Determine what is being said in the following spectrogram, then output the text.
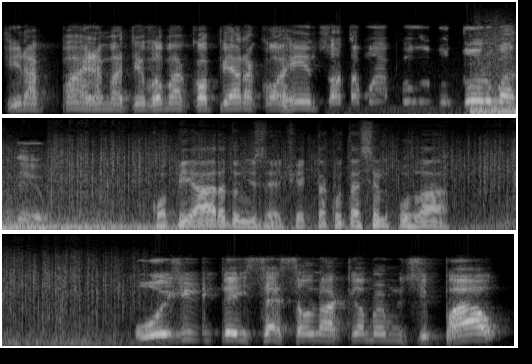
Vira a página, Matheus. Vamos copiar a correndo, solta uma fogo do touro, Matheus. Copiara, Donizete. O que é está acontecendo por lá? Hoje tem sessão na Câmara Municipal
